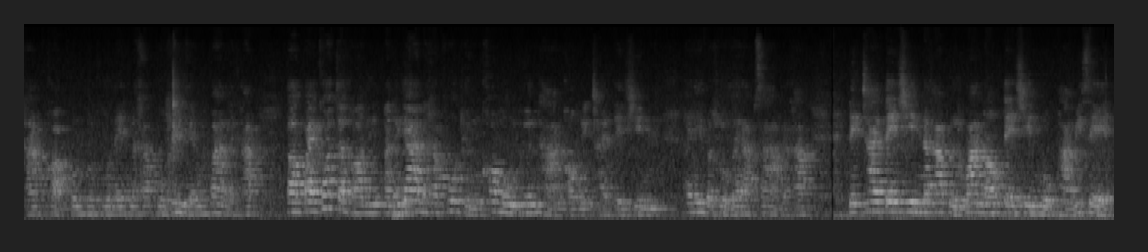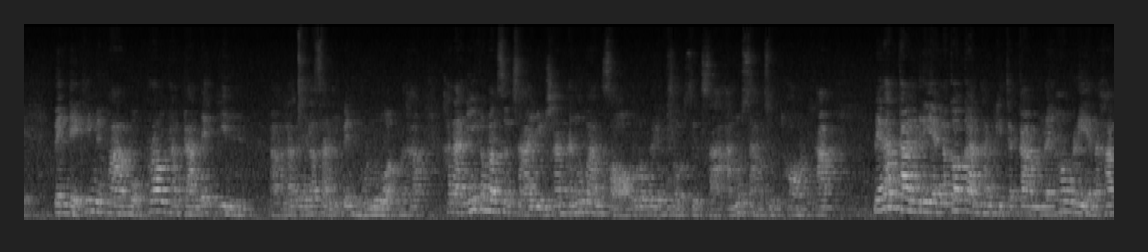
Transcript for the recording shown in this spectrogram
ครับขอบคุณคุณครูเน็ตนะครับครูพี่เลี้ยงมากๆเลยครับ ต่อไปก็จะขออนุญาตนะครับพูดถึงข้อมูลพื้นฐานของเด็กชายเตชิน ให้ที่ประชุมได้รับทราบนะครับ เด็กชายเตชินนะครับ หรือว่าน้องเตชินบุกผาวิเศษ เป็นเด็กที่มีความบกพร่องทางการได้ยินและในลักษณะที่เป็นหูหนวกนะครับ ขณะนี้กำลังศึกษาอยู่ชั้นอนุบาล 2 โรงเรียนโสตศึกษาอนุสามสุนทรครับ ในด้านการเรียนแล้วก็การทำกิจกรรมในห้องเรียนนะครับ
